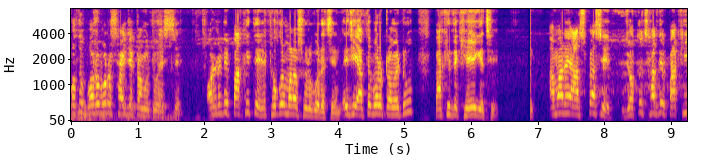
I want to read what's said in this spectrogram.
কত বড় বড় সাইজের টমেটো এসছে। অলরেডি পাখিতে ঠোকর মারা শুরু করেছে এই যে এত বড় টমেটো পাখিতে খেয়ে গেছে। আমার এই আশপাশে যত ছাদের পাখি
